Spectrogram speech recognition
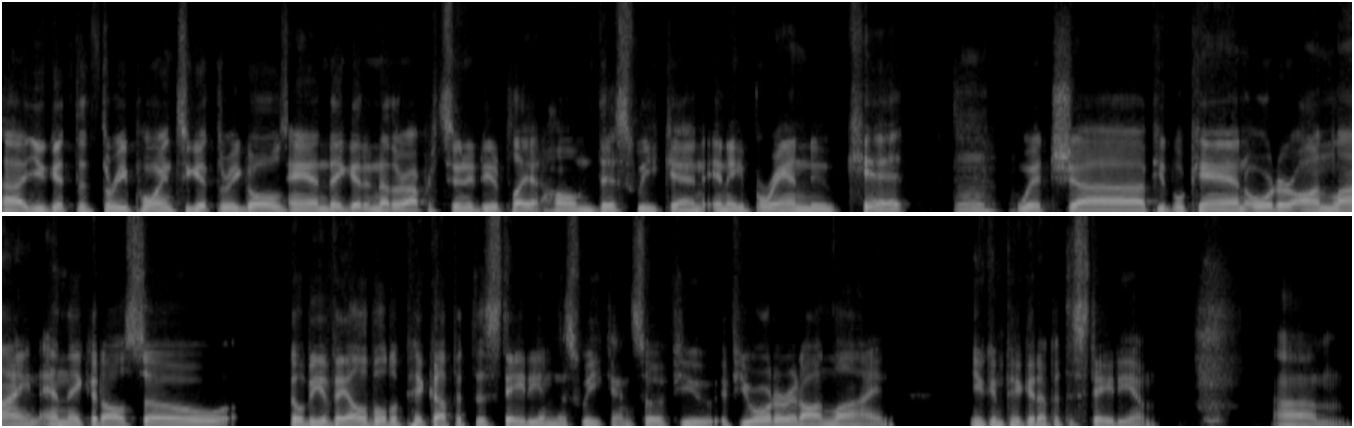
Uh, you get the three points, you get three goals, and they get another opportunity to play at home this weekend in a brand new kit, mm. which uh, people can order online, and they could also it'll be available to pick up at the stadium this weekend. So if you if you order it online, you can pick it up at the stadium. Um,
